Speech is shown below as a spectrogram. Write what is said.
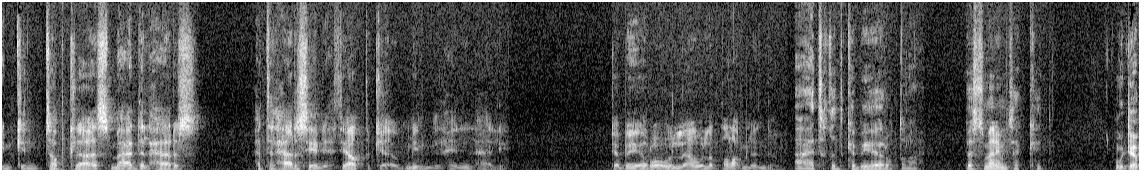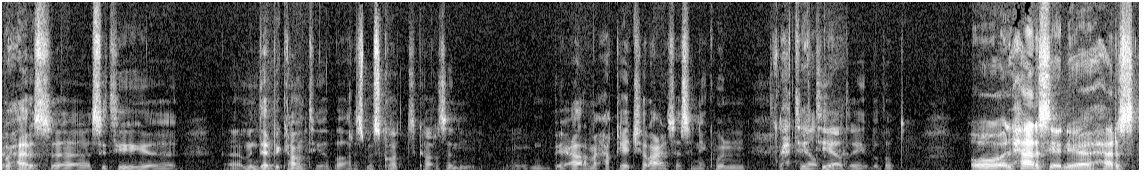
يمكن top class ما عدا الحارس. حتى الحارس يعني احتياط ك- مين الحين الحالي؟ كابيرو ولا ولا طلع من عندهم؟ أعتقد كابيرو طلع بس ماني متأكد. وجابوا حارس آه، سيتي آه، آه، من ديربي كاونتي الظاهر اسمه سكوت كارسن باعاره مع حقية شراء على أساس إنه يكون احتياطي. احتياطي بالضبط. والحارس يعني حارس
